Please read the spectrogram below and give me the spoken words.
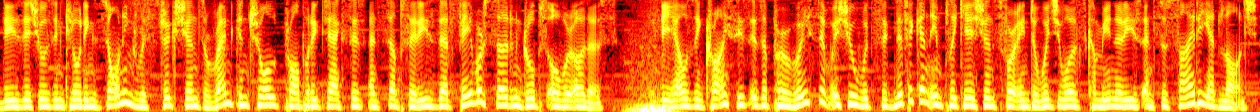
These issues including zoning restrictions, rent control, property taxes, and subsidies that favor certain groups over others. The housing crisis is a pervasive issue with significant implications for individuals, communities, and society at large.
